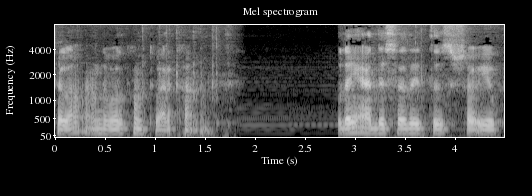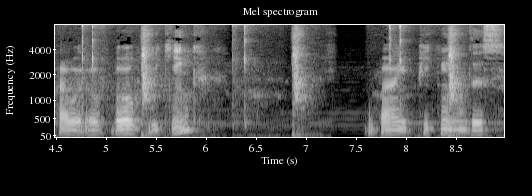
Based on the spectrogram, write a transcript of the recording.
Hello and welcome to Arcanum. Today I decided to show you power of bow picking by picking these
